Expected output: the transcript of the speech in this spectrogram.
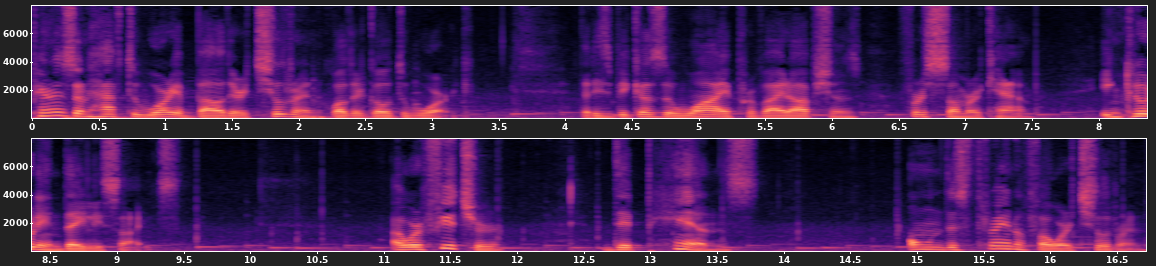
parents don't have to worry about their children while they go to work. That is because the Y provide options for summer camp, including daily sites. Our future depends on the strength of our children,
